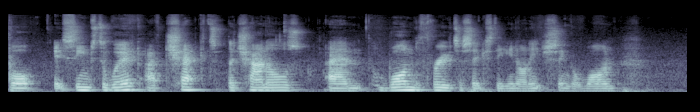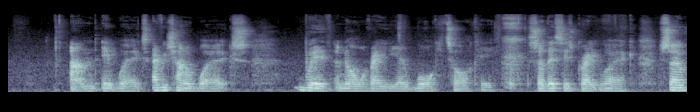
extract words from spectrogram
but it seems to work. I've checked the channels um, 1 through to 16 on each single one, and it works. Every channel works. with a normal radio walkie-talkie. So this is great work. So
